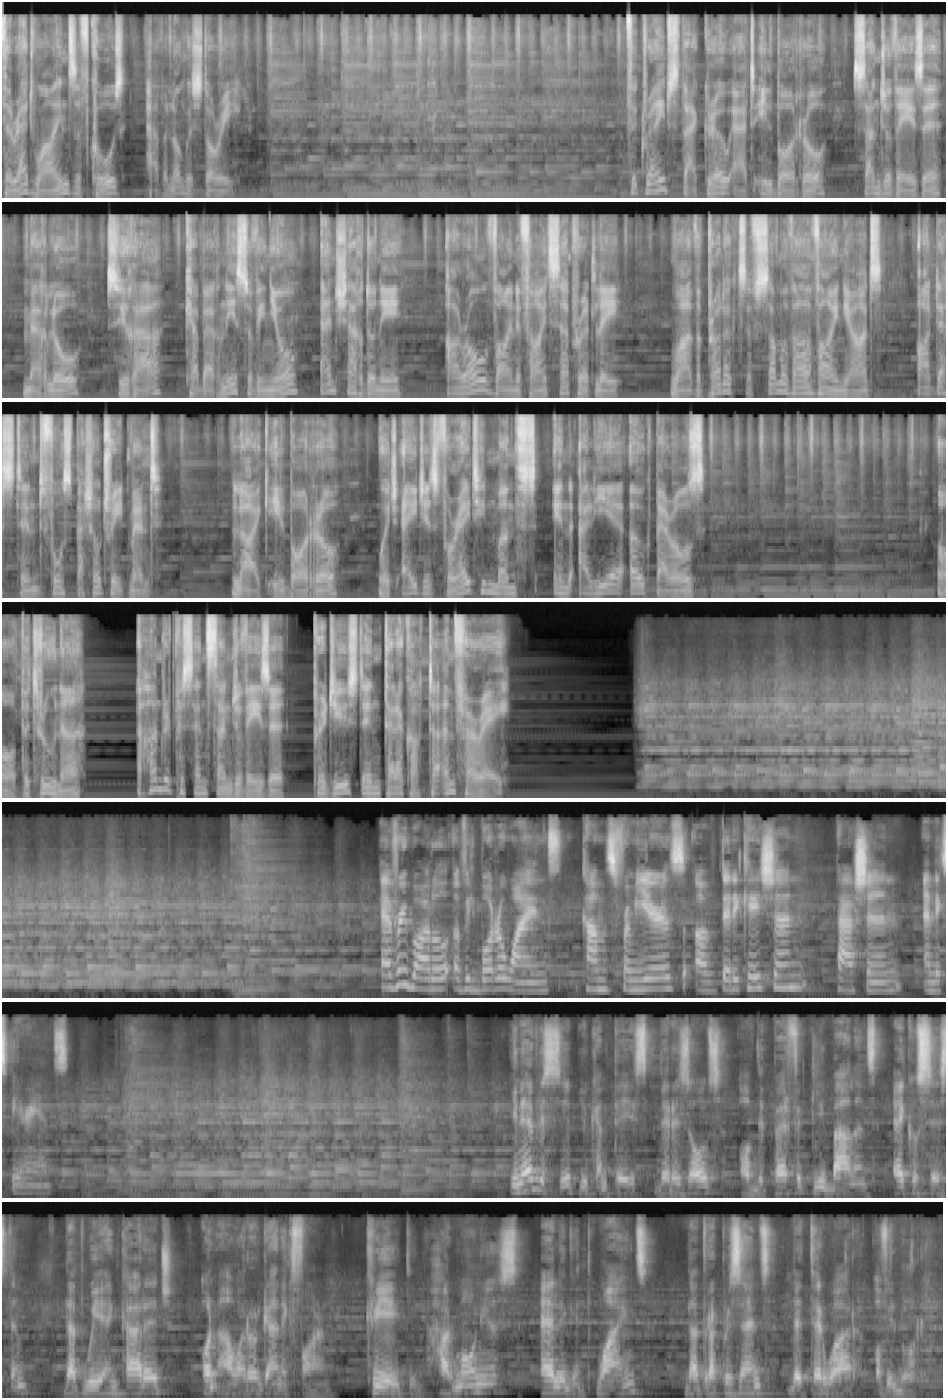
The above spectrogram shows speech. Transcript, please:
The red wines, of course, have a longer story. The grapes that grow at Il Borro, Sangiovese, Merlot, Syrah, Cabernet Sauvignon and Chardonnay are all vinified separately, while the products of some of our vineyards are destined for special treatment like Il Borro, which ages for 18 months in Allier oak barrels, or Petruna, 100% Sangiovese produced in terracotta amphorae. Every bottle of Il Borro wines comes from years of dedication, passion, and experience. In every sip, you can taste the results of the perfectly balanced ecosystem that we encourage on our organic farm, creating harmonious, elegant wines that represent the terroir of Il Borro.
